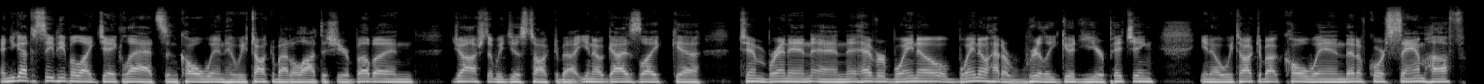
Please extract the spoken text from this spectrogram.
and you got to see people like Jake Latz and Cole Winn, who we've talked about a lot this year. Bubba and Josh that we just talked about. You know, guys like uh, Tim Brennan and Hever Bueno. Bueno had a really good year pitching. You know, we talked about Cole Winn. Then of course Sam Huff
